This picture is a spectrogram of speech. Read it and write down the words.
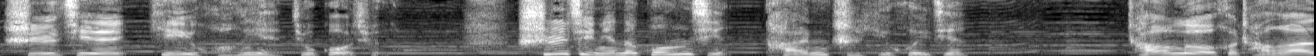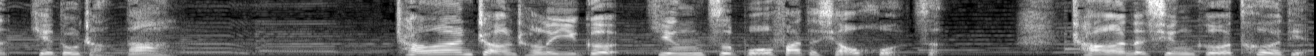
时间一晃眼就过去了，十几年的光景弹指一挥间，长乐和长安也都长大了。长安长成了一个英姿勃发的小伙子，长安的性格特点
